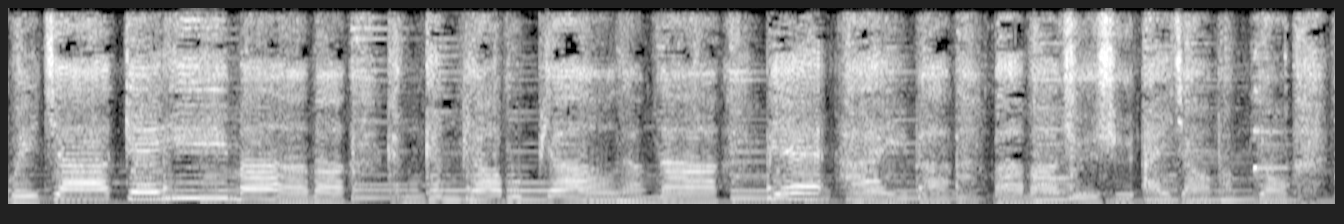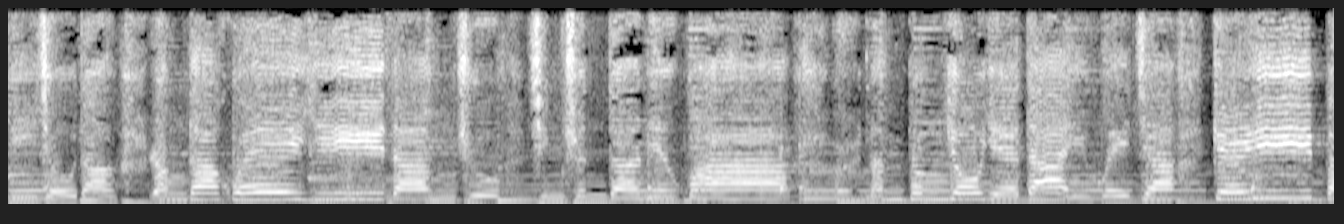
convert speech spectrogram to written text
回家给妈妈看看漂不漂亮啊？别害怕，妈妈只是爱交朋友，你就当让她回忆当初青春的年华。而男朋友也带回家给爸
